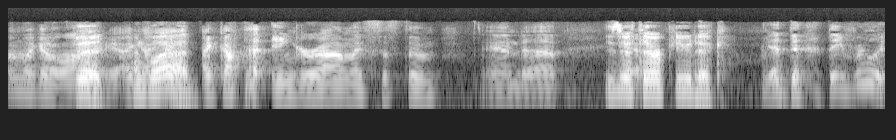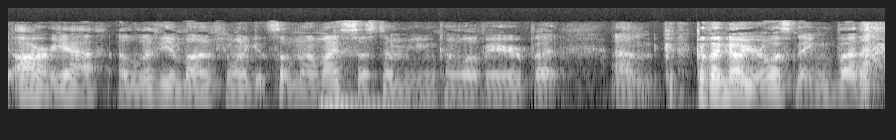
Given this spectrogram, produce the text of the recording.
I'm not gonna lie. Good. I, I'm glad. I, got that anger out of my system, and uh, these are therapeutic. Yeah, they, they, really are. Yeah, Olivia Munn. If you want to get something out of my system, you can come over here. But because um, I know you're listening, but.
